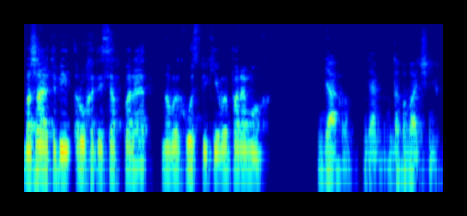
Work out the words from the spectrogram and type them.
Бажаю тобі рухатися вперед, нових успіхів і перемог. Дякую, дякую. До побачення.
